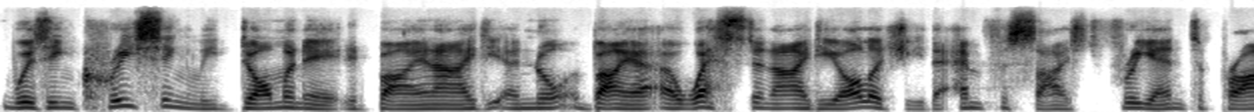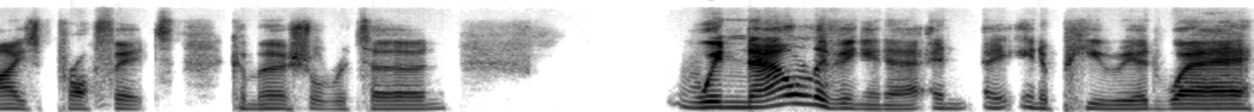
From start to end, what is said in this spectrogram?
was increasingly dominated by an idea by a Western ideology that emphasized free enterprise, profit, commercial return we're now living in a in, in a period where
